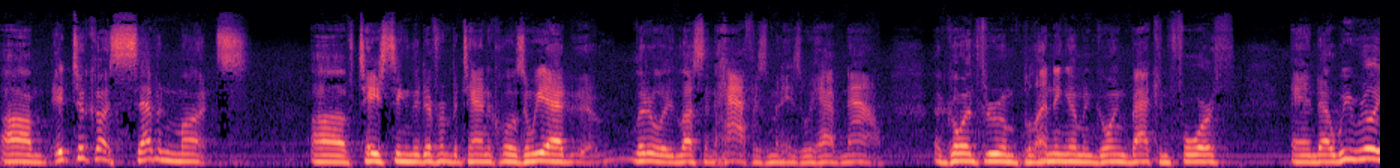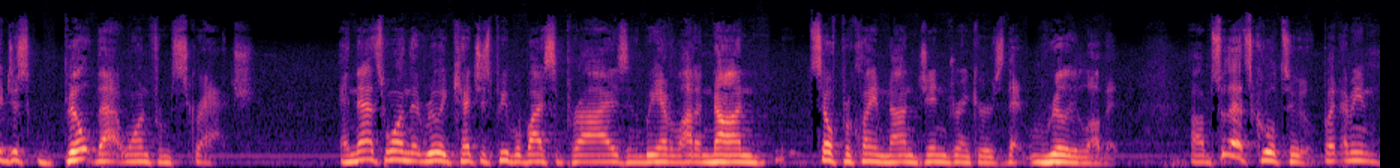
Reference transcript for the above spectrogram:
Um, it took us seven months of tasting the different botanicals, and we had uh, literally less than half as many as we have now. Uh, going through and blending them and going back and forth, and uh, we really just built that one from scratch. And that's one that really catches people by surprise, and we have a lot of non self-proclaimed non-gin drinkers that really love it. Um, so that's cool too. But I mean,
